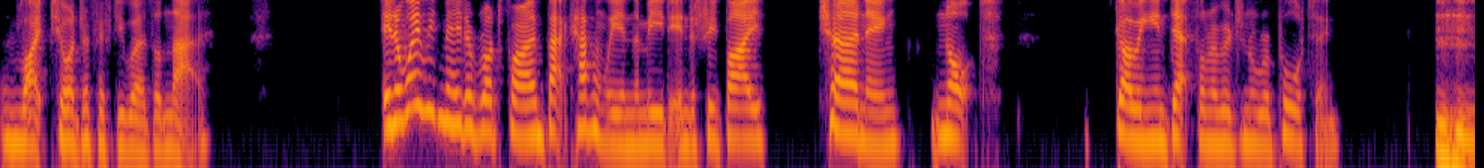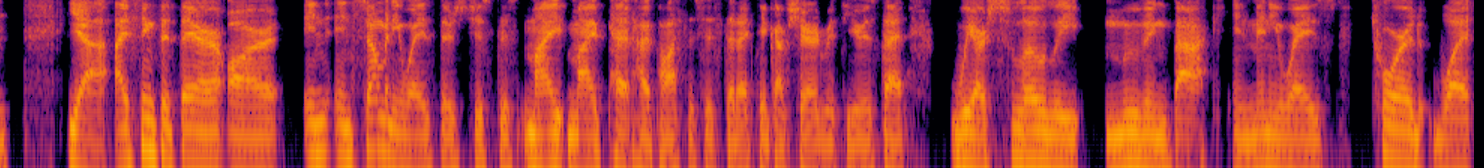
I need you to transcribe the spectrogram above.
write 250 words on that. In a way, we've made a rod for our own back, haven't we, in the media industry by churning, not going in depth on original reporting. Mm-hmm. Yeah, I think that there are in in so many ways. There's just this my my pet hypothesis that I think I've shared with you is that we are slowly moving back in many ways toward what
